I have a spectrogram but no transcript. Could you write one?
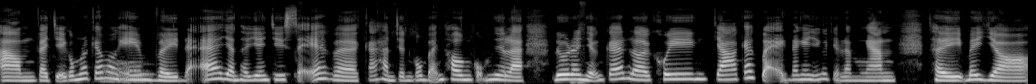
um, và chị cũng rất cảm ơn em vì đã dành thời gian chia sẻ về cái hành trình của bản thân, cũng như là đưa ra những cái lời khuyên cho các bạn đang nghe những câu chuyện làm ngành. Thì bây giờ,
